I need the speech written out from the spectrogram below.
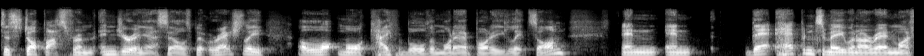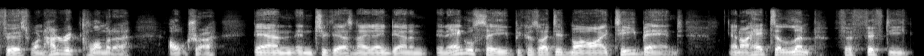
to stop us from injuring ourselves, but we're actually a lot more capable than what our body lets on. And and that happened to me when I ran my first 100 kilometer ultra down in 2018 down in, in Anglesea because I did my IT band and I had to limp for 50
